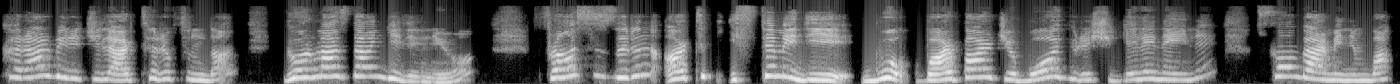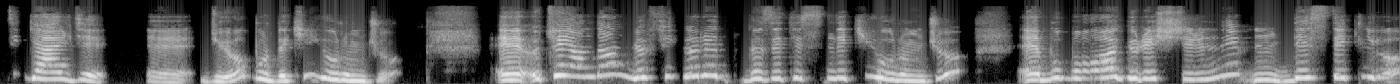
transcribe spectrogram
karar vericiler tarafından görmezden geliniyor. Fransızların artık istemediği bu barbarca boğa güreşi geleneğine son vermenin vakti geldi e, diyor buradaki yorumcu. E, öte yandan Le Figaro gazetesindeki yorumcu e, bu boğa güreşlerini destekliyor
